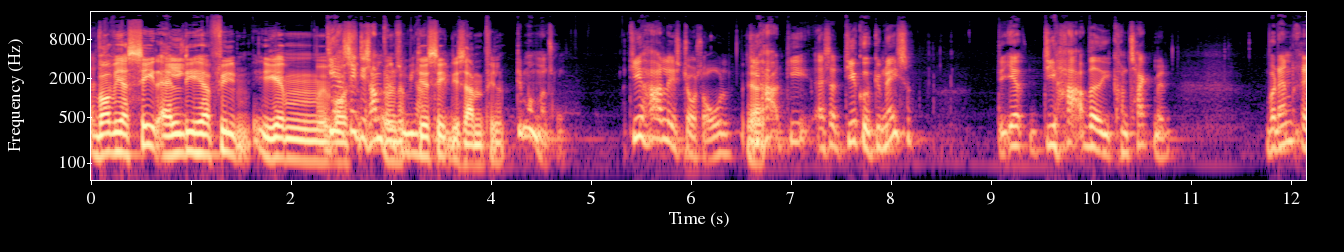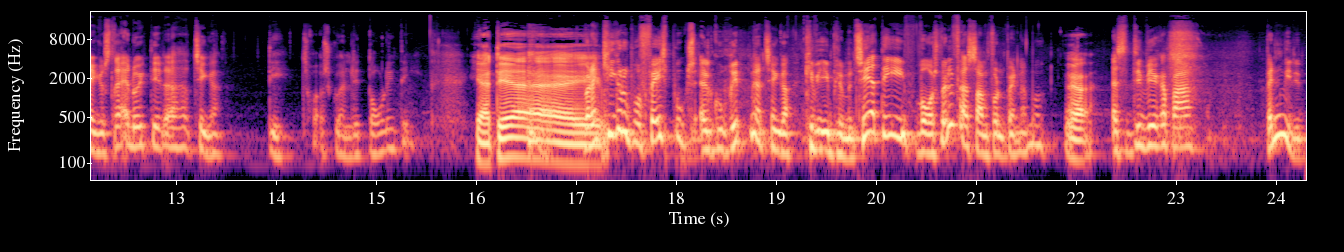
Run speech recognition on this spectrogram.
Hvor vi har set alle de her film igennem... De har set de samme film, som vi De har. har set de samme film. Det må man tro. De har læst George Orwell. De, Ja. har, de, altså, de har gået i gymnasiet. De, de har været i kontakt med det. Hvordan registrerer du ikke det der tænker, det tror jeg skulle er en lidt dårlig idé? Ja, det er... Hvordan kigger du på Facebooks algoritme og tænker, kan vi implementere det i vores velfærdssamfund på en eller anden måde? Ja. Altså, det virker bare vanvittigt.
